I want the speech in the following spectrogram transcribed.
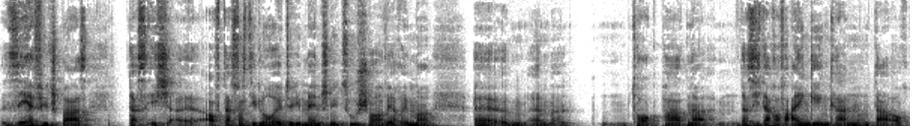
sehr viel Spaß, dass ich äh, auf das, was die Leute, die Menschen, die Zuschauer, wer auch immer, äh, ähm, ähm, Talkpartner, dass ich darauf eingehen kann und da auch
